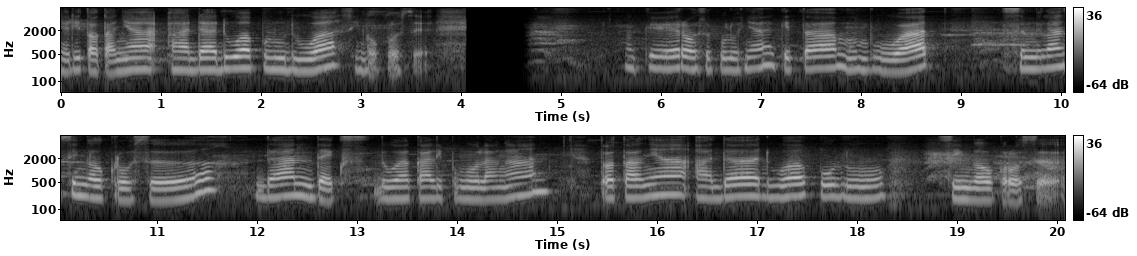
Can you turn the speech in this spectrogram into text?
Jadi totalnya ada 22 single crochet. Oke row 10 nya kita membuat 9 single crochet dan dex dua kali pengulangan. Totalnya ada 20 single crochet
